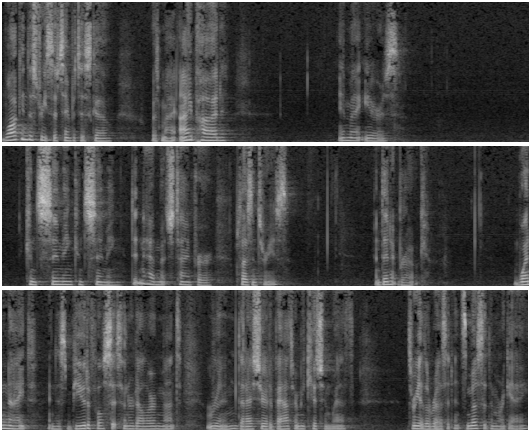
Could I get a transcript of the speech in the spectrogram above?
walking the streets of San Francisco with my iPod in my ears. Consuming, consuming. Didn't have much time for pleasantries. And then it broke. One night in this beautiful $600 a month room that I shared a bathroom and kitchen with, three of the residents, most of them were gay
